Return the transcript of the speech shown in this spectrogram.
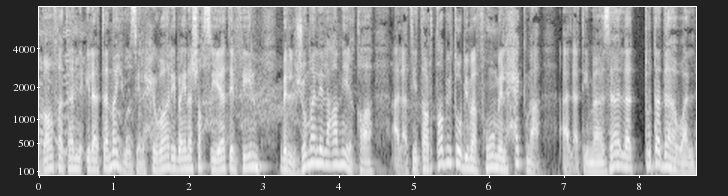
وإضافة إلى تميز الحوار بين شخصيات الفيلم بالجمل العميقة التي ترتبط بمفهوم الحكمة التي ما زالت تتداول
